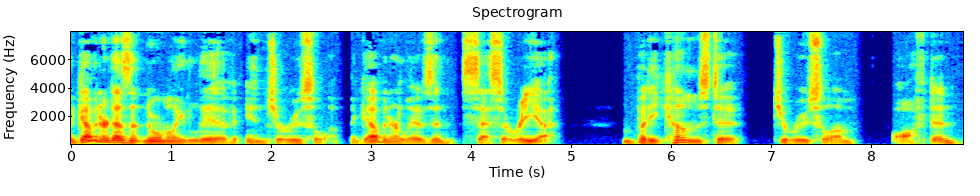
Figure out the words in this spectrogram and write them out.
The governor doesn't normally live in Jerusalem. The governor lives in Caesarea, but he comes to Jerusalem often,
